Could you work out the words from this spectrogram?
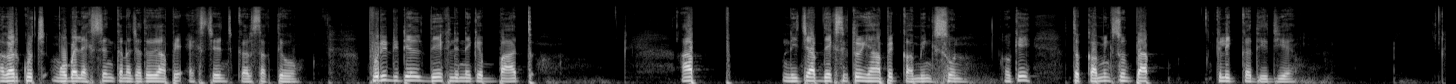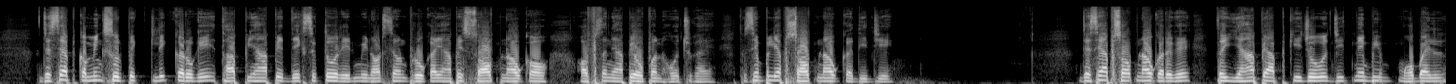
अगर कुछ मोबाइल एक्सचेंज करना चाहते हो, यहाँ पे एक्सचेंज कर सकते हो। पूरी डिटेल देख लेने के बाद आप नीचे आप देख सकते हो, यहाँ पे कमिंग सुन ओके तो कमिंग सुन पे आप क्लिक कर दीजिए। जैसे आप कमिंग सून पे क्लिक करोगे तो आप यहाँ पे देख सकते हो रेडमी नोट सेवन प्रो का यहाँ पे शॉप नाव का ऑप्शन यहाँ पे ओपन हो चुका है। तो सिंपली आप शॉप नाव कर दीजिए। जैसे आप शॉप नाउ करोगे तो यहाँ पे आपकी जो जितने भी मोबाइल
